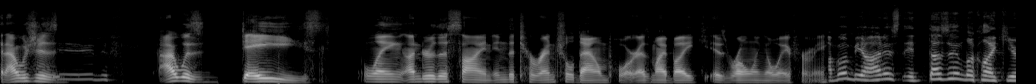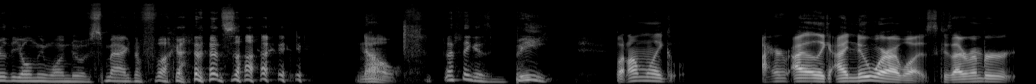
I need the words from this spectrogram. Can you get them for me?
And I was just Dude. I was dazed laying under the sign in the torrential downpour as my bike is rolling away from me. I'm gonna be honest, it doesn't look like you're the only one to have smacked the fuck out of that sign. No. that thing is beat. But I'm like I I like I knew where I was cuz I remember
